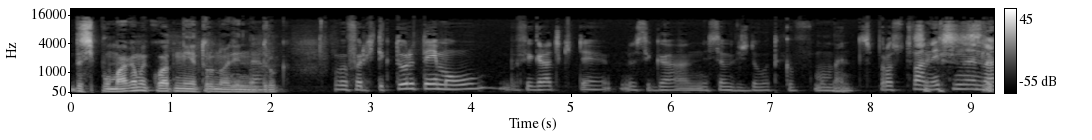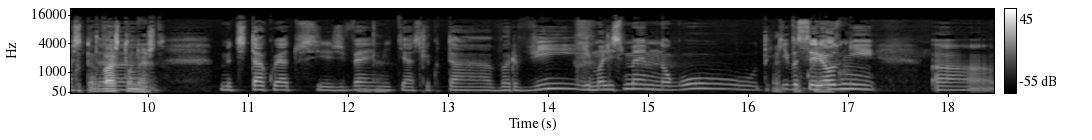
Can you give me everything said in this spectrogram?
да си помагаме, когато ни е трудно един Да. на друг. В архитектурата е имало, в играчките до сега не съм виждала такъв момент. Просто това Всеки наистина е нашата Вашето нещо. мечта, която си живеем Да. и тя с лекота върви. Имали сме много такива Ето, сериозни а,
